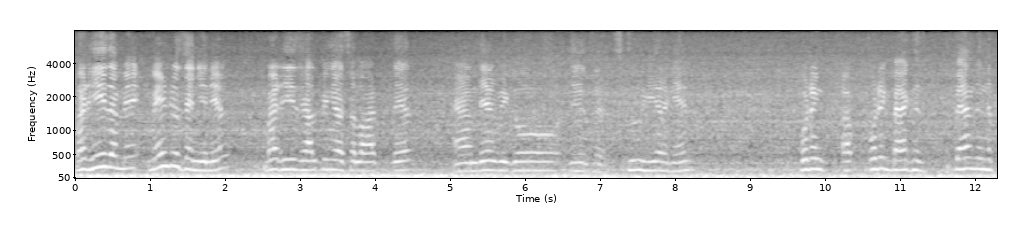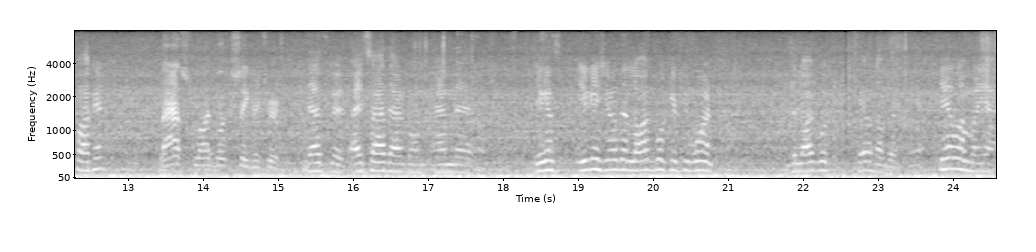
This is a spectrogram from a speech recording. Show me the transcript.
but he's a ma- maintenance engineer, but he's helping us a lot there. And there we go. There's a Stu here again, putting uh, putting back his pens in the pocket. Last logbook signature. That's good. I saw that one, and uh, you can you can show the logbook if you want. The logbook Tail number. Yeah. tail number, yeah,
